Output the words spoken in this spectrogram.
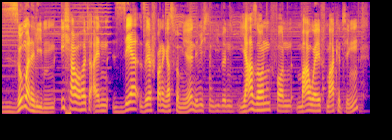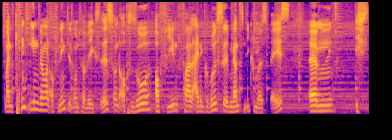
So, meine Lieben, ich habe heute einen sehr, sehr spannenden Gast bei mir, nämlich den lieben Jason von Marwave Marketing. Man kennt ihn, wenn man auf LinkedIn unterwegs ist und auch so auf jeden Fall eine Größe im ganzen E-Commerce-Space. Ähm, ich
